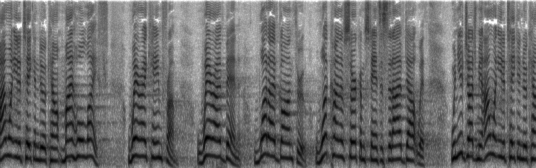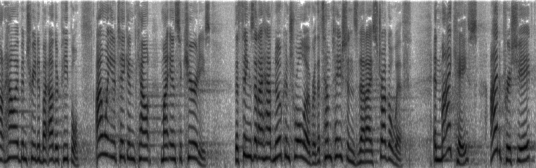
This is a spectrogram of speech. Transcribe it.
I want you to take into account my whole life, where I came from, where I've been, what I've gone through, what kind of circumstances that I've dealt with. When you judge me, I want you to take into account how I've been treated by other people. I want you to take into account my insecurities, the things that I have no control over, the temptations that I struggle with. In my case, I'd appreciate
